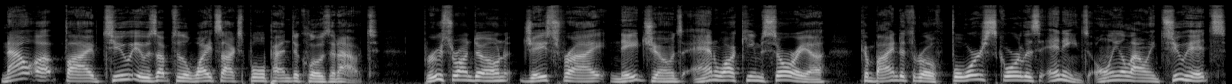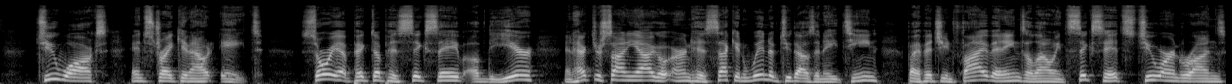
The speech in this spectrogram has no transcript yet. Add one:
Now up 5 2, it was up to the White Sox bullpen to close it out. Bruce Rondon, Jace Fry, Nate Jones, and Joakim Soria combined to throw four scoreless innings, only allowing two hits, two walks, and striking out eight. Soria picked up his sixth save of the year, and Hector Santiago earned his second win of 2018 by pitching five innings, allowing six hits, two earned runs,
